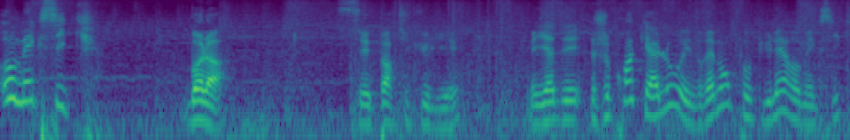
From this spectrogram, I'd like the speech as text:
au Mexique. Voilà, c'est particulier. Mais il y a des... Je crois qu'Halo est vraiment populaire au Mexique.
